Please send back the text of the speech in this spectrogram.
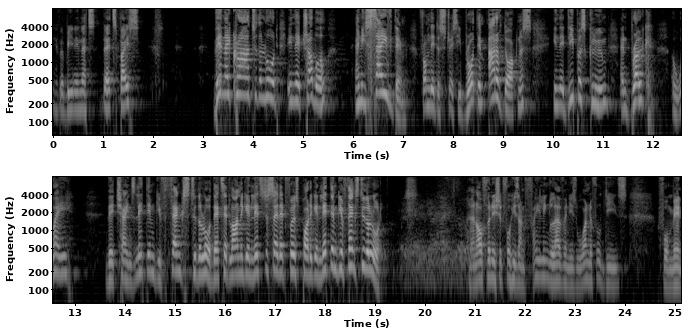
You ever been in that, that space? Then they cried to the Lord in their trouble, and He saved them from their distress. He brought them out of darkness in their deepest gloom and broke away their chains. Let them give thanks to the Lord. That's that line again. Let's just say that first part again. Let them give thanks to the Lord. And I'll finish it for his unfailing love and his wonderful deeds for men.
